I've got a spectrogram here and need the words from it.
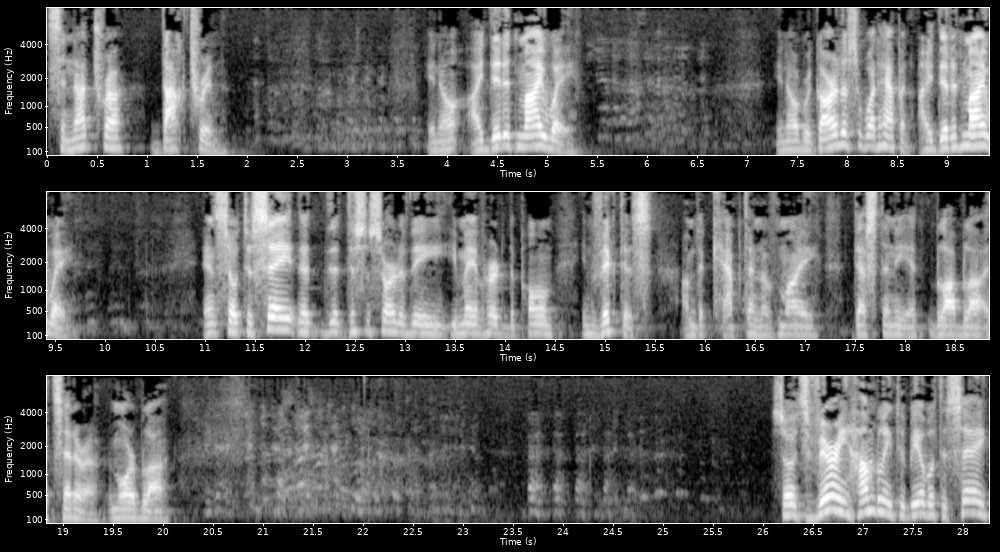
Sinatra doctrine. you know, I did it my way. You know, regardless of what happened, I did it my way. And so to say that, that this is sort of the, you may have heard the poem Invictus, I'm the captain of my destiny, at blah, blah, etc., more blah. so it's very humbling to be able to say,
